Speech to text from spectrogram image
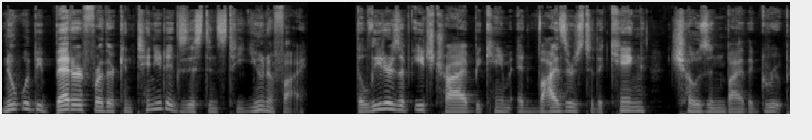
knew it would be better for their continued existence to unify. The leaders of each tribe became advisors to the king chosen by the group.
